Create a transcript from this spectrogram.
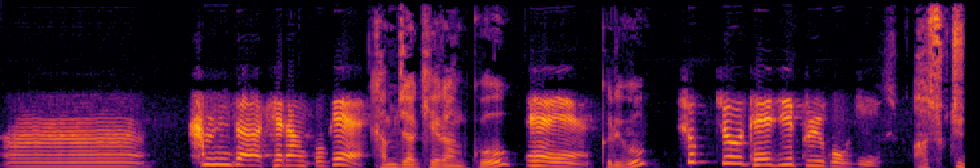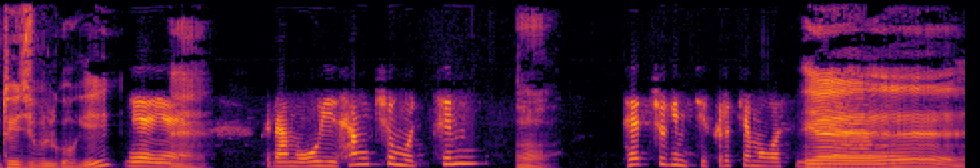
어, 감자 계란국에 감자 계란국 예 예. 그리고 숙주 돼지 불고기. 아 숙주 돼지 불고기. 예 예. 예. 그 다음 오이 상추 무침, 어. 배추김치 그렇게 먹었습니다. 예.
